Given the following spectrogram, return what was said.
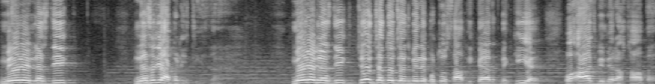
میرے نزدیک نظریہ بڑی چیز ہے۔ میرے نزدیک جو جد و جد میں نے بھٹو صاحب کی قیادت میں کی ہے وہ آج بھی میرا خواب ہے۔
